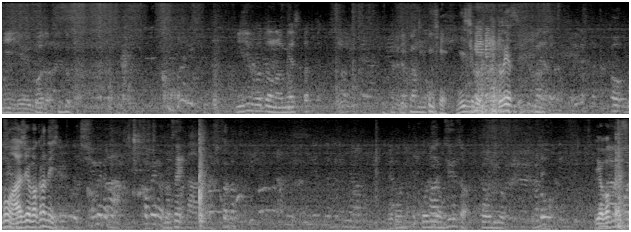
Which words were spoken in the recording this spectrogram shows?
25度25度の飲みやすかったいえ25度飲みやすいもう味わかんないじゃん。いやわかんない消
